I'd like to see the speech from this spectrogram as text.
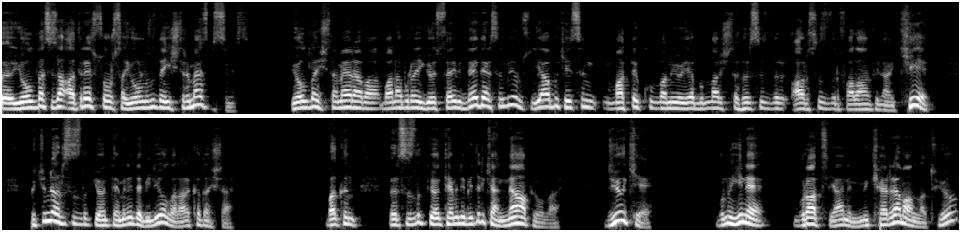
e, yolda size adres sorsa yolunuzu değiştirmez misiniz? Yolda işte merhaba bana burayı gösterebilir. Ne dersin biliyor musun? Ya bu kesin madde kullanıyor ya bunlar işte hırsızdır, arsızdır falan filan ki bütün hırsızlık yöntemini de biliyorlar arkadaşlar. Bakın hırsızlık yöntemini bilirken ne yapıyorlar? Diyor ki bunu yine Murat yani mükerrem anlatıyor.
